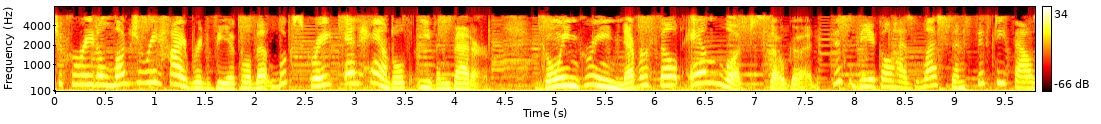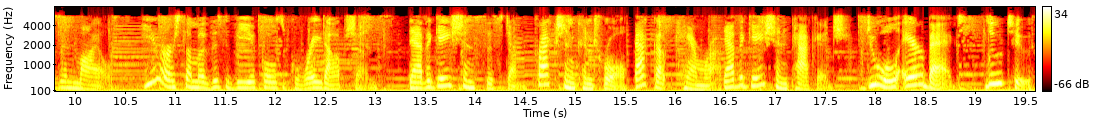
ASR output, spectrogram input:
to create a luxury hybrid vehicle that looks great and handles even better. Going green never felt and looked so good. This vehicle has less than 50,000 miles. Here are some of this vehicle's great options navigation system, traction control, backup camera, navigation package, dual airbags, Bluetooth,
